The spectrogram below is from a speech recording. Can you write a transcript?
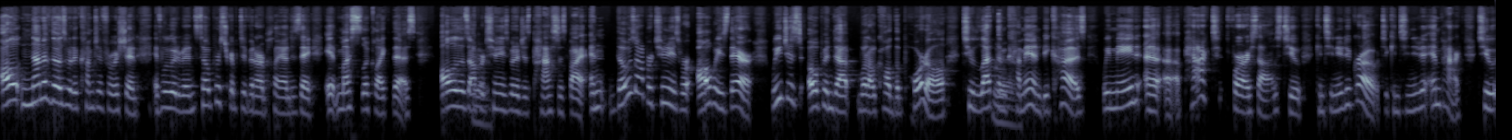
All none of those would have come to fruition if we would have been so prescriptive in our plan to say it must look like this. All of those opportunities yeah. would have just passed us by. And those opportunities were always there. We just opened up what I'll call the portal to let them yeah. come in because we made a, a, pact for ourselves to continue to grow, to continue to impact, to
